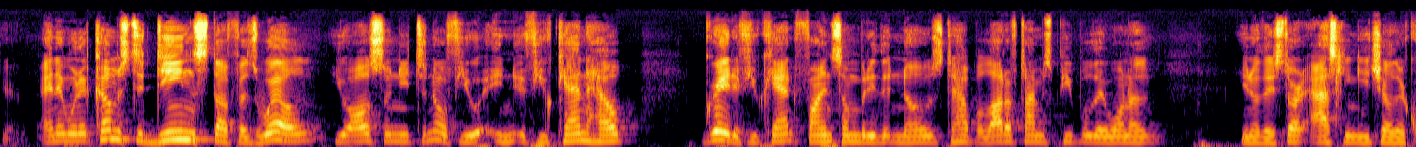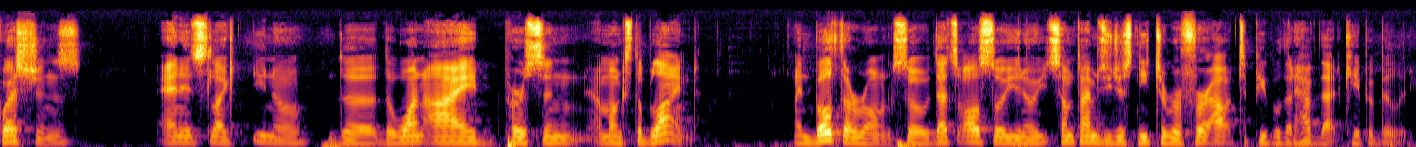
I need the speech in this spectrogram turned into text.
Yeah. And then when it comes to dean stuff as well, you also need to know if you if you can help, great. If you can't find somebody that knows to help, a lot of times people they want to, you know, they start asking each other questions, and it's like you know the the one-eyed person amongst the blind, and both are wrong. So that's also you know sometimes you just need to refer out to people that have that capability.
